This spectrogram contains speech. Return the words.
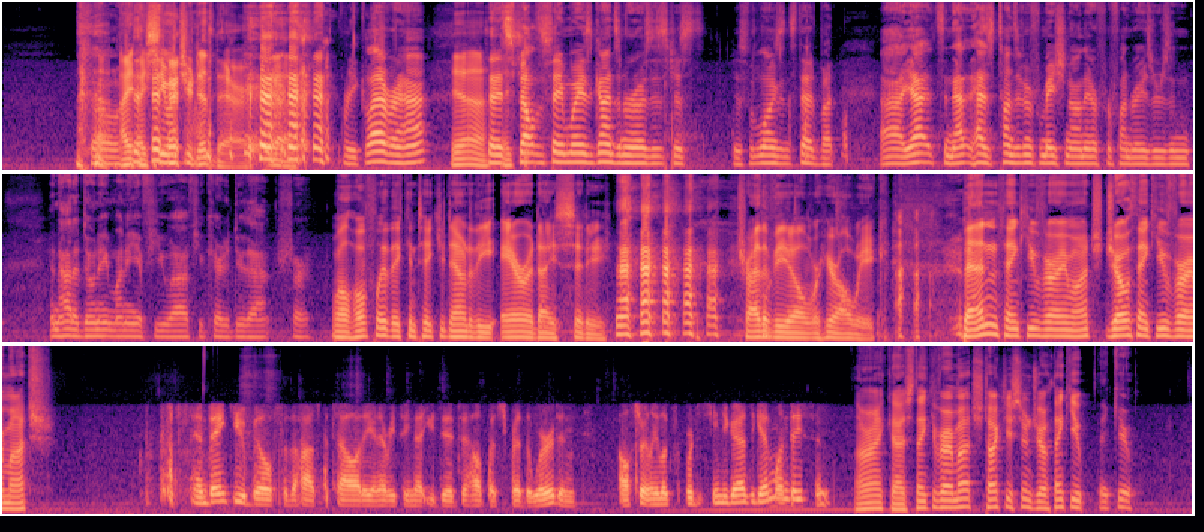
So I, I see what you did there. Yeah, pretty clever, huh? yeah. Then it's I see- spelled the same way as Guns N' Roses, just just with lungs instead. But uh, yeah, it's and that it has tons of information on there for fundraisers and and how to donate money if you uh, if you care to do that. Sure. Well, hopefully they can take you down to the Paradise City. Try the veal. We're here all week. Ben, thank you very much. Joe, thank you very much. And thank you, Bill, for the hospitality and everything that you did to help us spread the word. And I'll certainly look forward to seeing you guys again one day soon. All right, guys. Thank you very much. Talk to you soon, Joe. Thank you. Thank you.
